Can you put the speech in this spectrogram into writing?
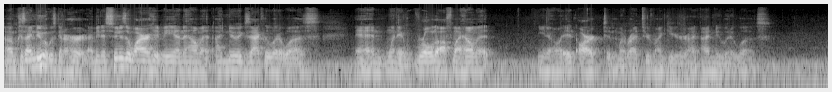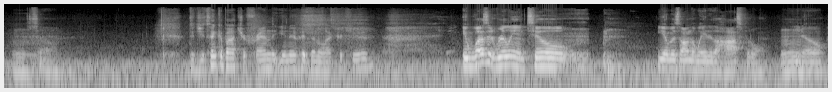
Because um, I knew it was going to hurt. I mean, as soon as the wire hit me on the helmet, I knew exactly what it was. And when it rolled off my helmet, you know, it arced and went right through my gear. I, I knew what it was. Mm. So. Did you think about your friend that you knew had been electrocuted? It wasn't really until you know, it was on the way to the hospital. Mm-hmm. You know,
